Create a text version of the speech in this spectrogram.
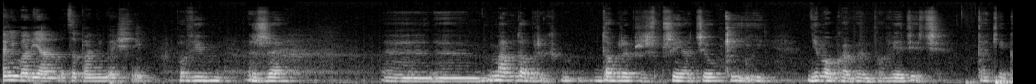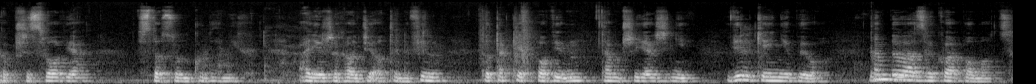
Pani Marianno, co Pani myśli? Powiem, że y, y, mam dobrych, dobre przy- przyjaciółki i nie mogłabym powiedzieć takiego przysłowia w stosunku do nich. A jeżeli chodzi o ten film, to tak jak powiem, tam przyjaźni wielkiej nie było. Tam była zwykła pomoc.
